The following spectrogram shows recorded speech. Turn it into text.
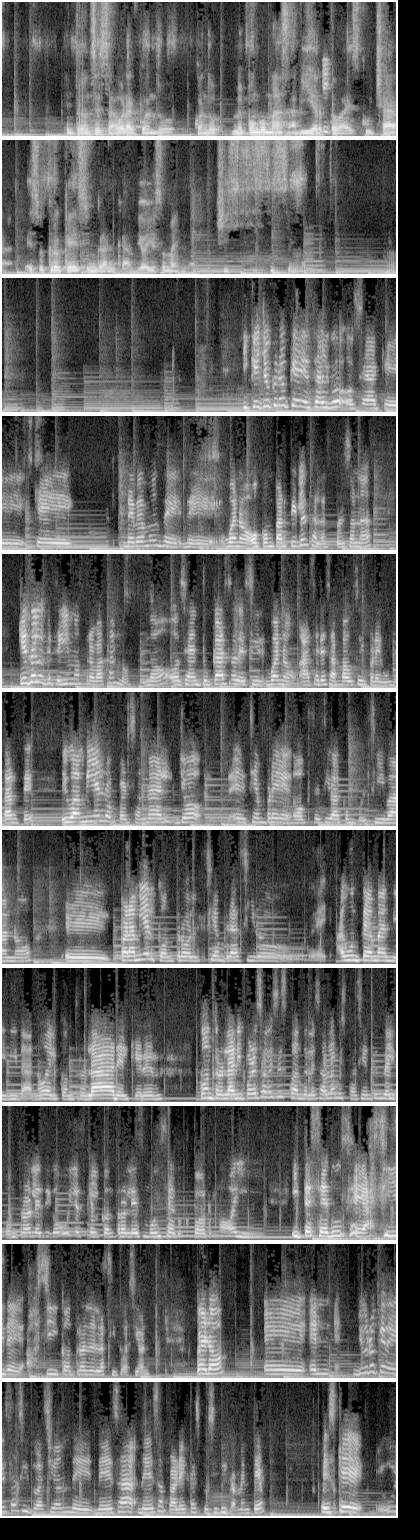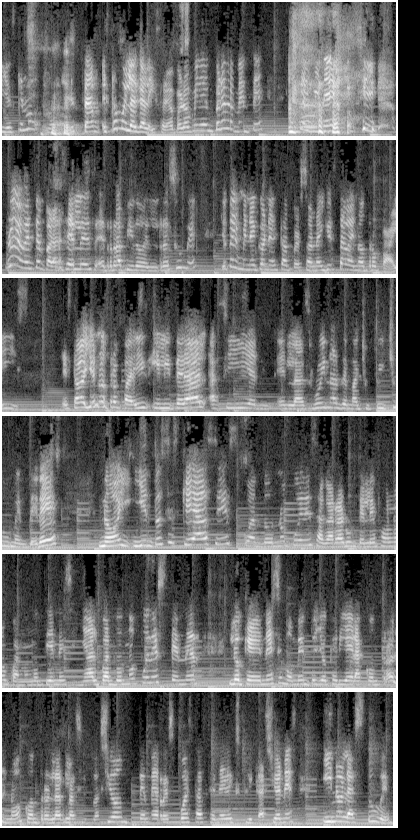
Entonces ahora cuando, cuando me pongo más abierto a escuchar, eso creo que es un gran cambio y eso me ayuda muchísimo. Y que yo creo que es algo, o sea, que, que debemos de, de, bueno, o compartirles a las personas que es de lo que seguimos trabajando, ¿no? O sea, en tu caso decir, bueno, hacer esa pausa y preguntarte. Digo, a mí en lo personal, yo eh, siempre obsesiva compulsiva, ¿no? Eh, para mí el control siempre ha sido eh, un tema en mi vida, ¿no? El controlar, el querer controlar y por eso a veces cuando les hablo a mis pacientes del control les digo, uy, es que el control es muy seductor, ¿no? Y, y te seduce así de, así, oh, controle la situación. Pero eh, yo creo que de esa situación, de, de, esa, de esa pareja específicamente, es que, uy, es que no, está, está, muy larga la historia, pero miren, brevemente, terminé, sí, brevemente para hacerles rápido el resumen, yo terminé con esta persona, yo estaba en otro país, estaba yo en otro país y literal así en, en las ruinas de Machu Picchu me enteré, ¿no? Y, entonces, ¿qué haces cuando no puedes agarrar un teléfono, cuando no tienes señal, cuando no puedes tener lo que en ese momento yo quería era control, ¿no? Controlar la situación, tener respuestas, tener explicaciones y no las tuve.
